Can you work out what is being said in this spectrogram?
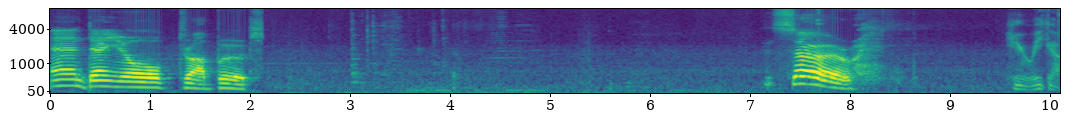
and Daniel dropped boobs. So Here we go.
